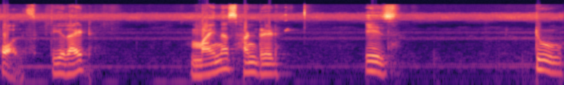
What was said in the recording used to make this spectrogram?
false. So you write? Minus 100 is to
